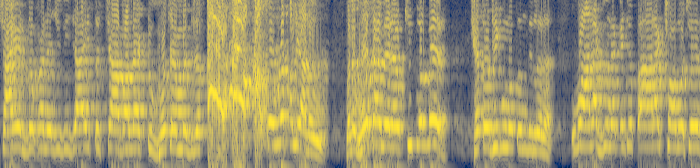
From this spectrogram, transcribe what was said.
চায়ের দোকানে যদি যাই তো চা বালা একটু ঘোচা মেরে উড়ে পালিয়ে আলো। মানে ঘোচা মেরে কি করবে? খেতে ঠিক মতন দিল না। ও আর একজনে কেছে তো আর এক ছ বছরের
